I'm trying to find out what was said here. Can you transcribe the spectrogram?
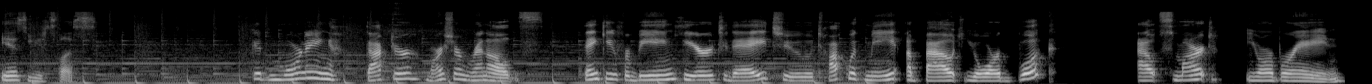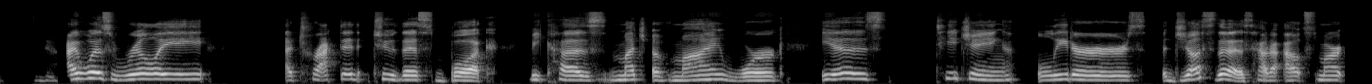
is useless. Good morning, Dr. Marcia Reynolds. Thank you for being here today to talk with me about your book, Outsmart Your Brain. Mm-hmm. I was really attracted to this book because much of my work is teaching leaders just this how to outsmart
